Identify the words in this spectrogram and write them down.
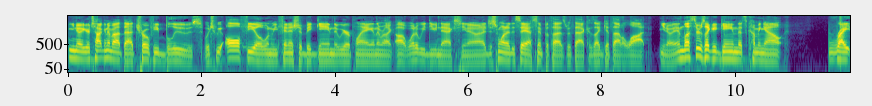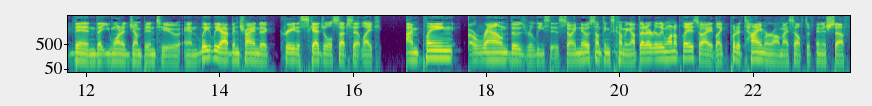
you know, you're talking about that trophy blues, which we all feel when we finish a big game that we were playing, and then we're like, oh, what do we do next? You know, and I just wanted to say I sympathize with that because I get that a lot. You know, unless there's like a game that's coming out right then that you want to jump into. And lately, I've been trying to create a schedule such that like I'm playing around those releases, so I know something's coming up that I really want to play. So I like put a timer on myself to finish stuff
